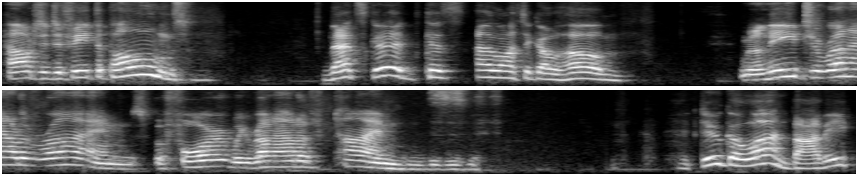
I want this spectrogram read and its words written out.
how to defeat the poems. That's good because I want to go home. We'll need to run out of rhymes before we run out of time. Do go on, Bobby.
